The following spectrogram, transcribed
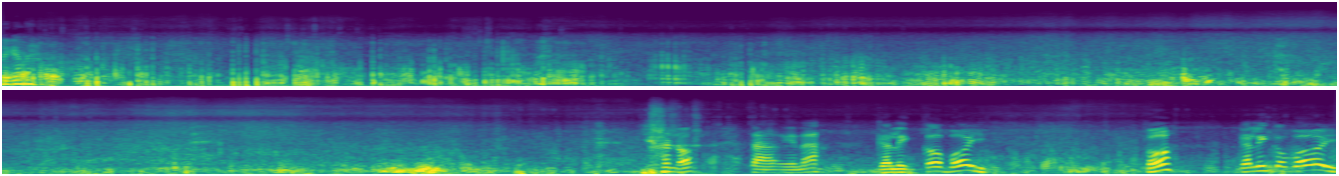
teka na. Oh, tangin na. Galing ko boy. Oh, galing ko boy.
